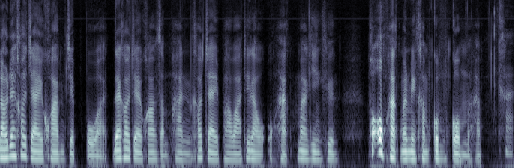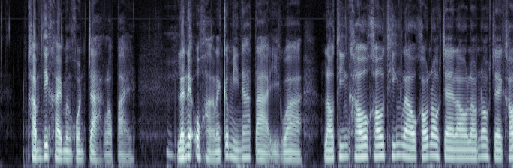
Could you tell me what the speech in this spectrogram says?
เราได้เข้าใจความเจ็บปวด ได้เข้าใจความสัมพันธ์ เข้าใจภาวะที่เราอกหักมากยิ่งขึ้น เพราะอกหักมันเป็นคำกลมๆอะครับค่ะคำที่ใครบางคนจากเราไปอืมและในอกหักนั้นก็มีหน้าตาอีกว่า เราทิ้งเขาเขาทิ้งเราเขานอกใจเราเรานอกใจเขา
